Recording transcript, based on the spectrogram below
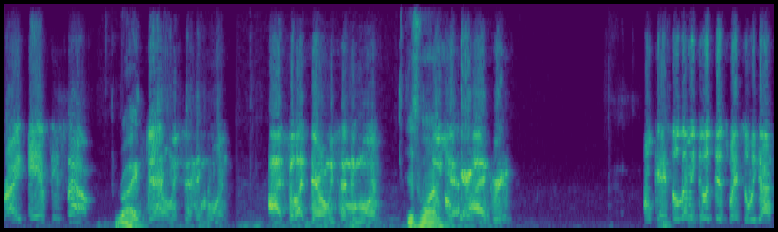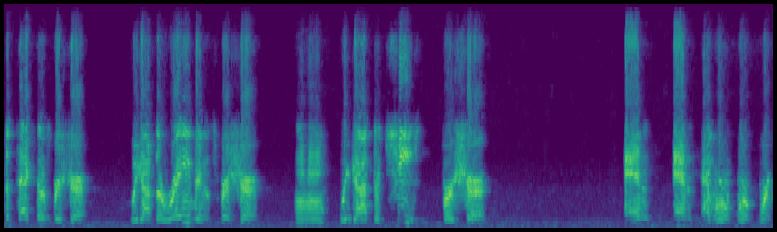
right? AFC South. Right? They're only sending one. I feel like they're only sending one. Just So one. yeah, Okay. I agree. Okay, so let me do it this way. So we got the Texans for sure. We got the Ravens for sure. Mm-hmm. We got the Chiefs for sure. And and and we're we're, we're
